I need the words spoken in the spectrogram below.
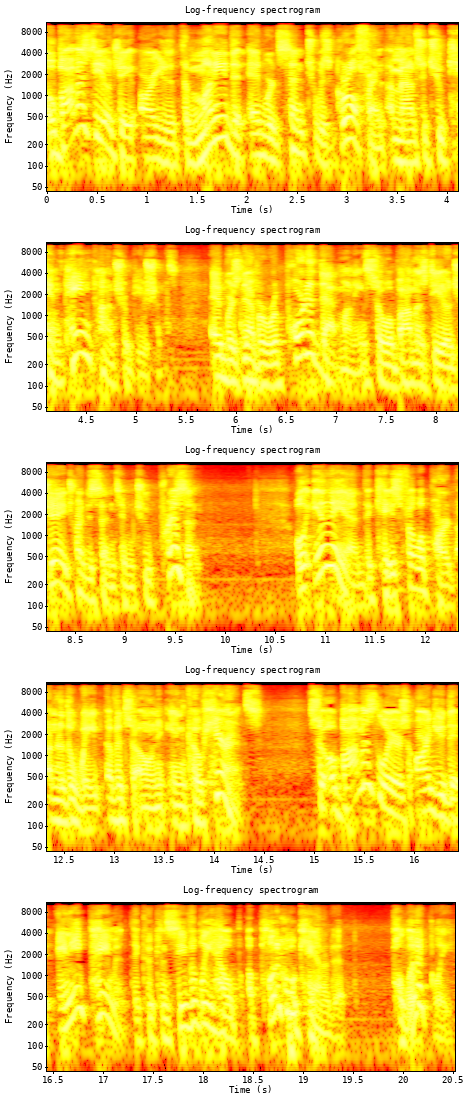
Obama's DOJ argued that the money that Edwards sent to his girlfriend amounted to campaign contributions. Edwards never reported that money, so Obama's DOJ tried to send him to prison. Well, in the end, the case fell apart under the weight of its own incoherence. So Obama's lawyers argued that any payment that could conceivably help a political candidate politically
